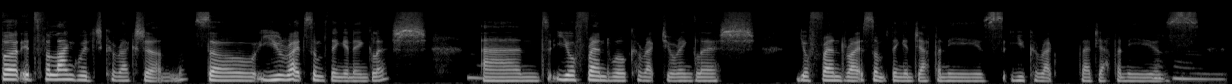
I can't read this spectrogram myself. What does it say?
but it's for language correction. So you write something in English. And your friend will correct your English. Your friend writes something in Japanese, you correct their Japanese. Mhm.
